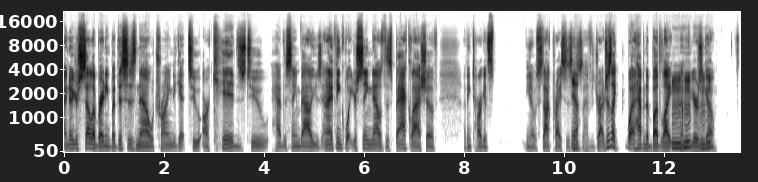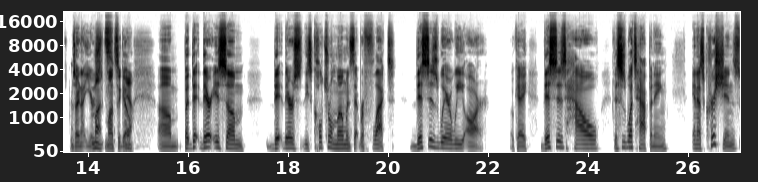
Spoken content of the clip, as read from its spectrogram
I know you're celebrating, but this is now trying to get to our kids to have the same values. And I think what you're seeing now is this backlash of, I think Target's, you know, stock prices has, have dropped, just like what happened to Bud Light a number of Mhm, years mhm. ago. I'm sorry, not years, Months, months, ago. yeah. Um, but th- there is some, th- there's these cultural moments that reflect this is where we are. Okay. This is how, this is what's happening. And as Christians,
